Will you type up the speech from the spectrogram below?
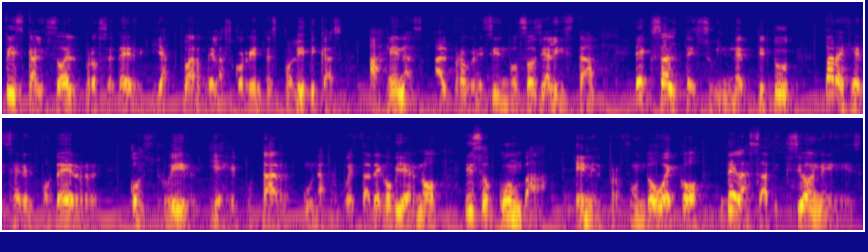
fiscalizó el proceder y actuar de las corrientes políticas ajenas al progresismo socialista, exalte su ineptitud para ejercer el poder, construir y ejecutar una propuesta de gobierno y sucumba en el profundo hueco de las adicciones.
